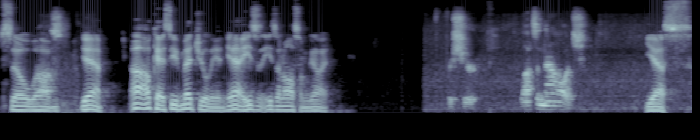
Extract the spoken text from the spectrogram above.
So um, Awesome. yeah. Oh, okay. So you've met Julian. Yeah, he's he's an awesome guy. For sure. Lots of knowledge. Yes,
